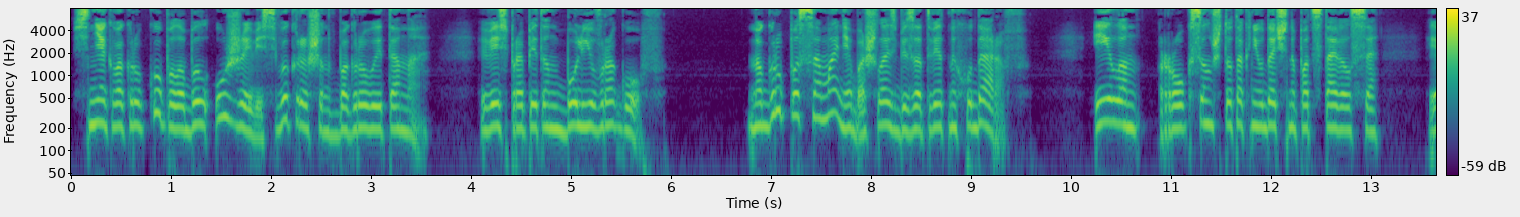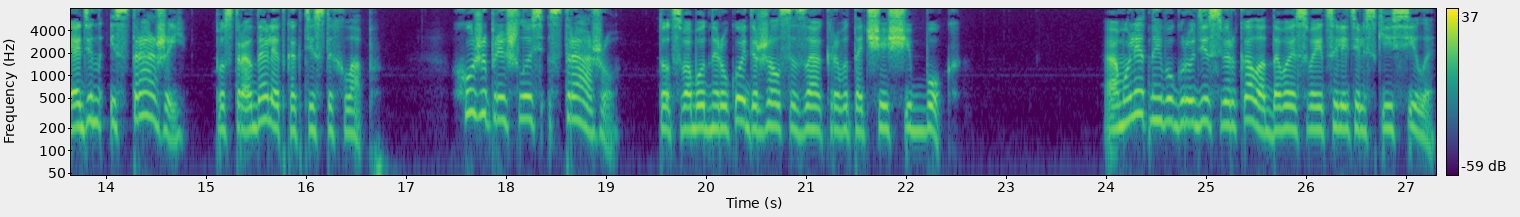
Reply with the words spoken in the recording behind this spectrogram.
Снег вокруг купола был уже весь выкрашен в багровые тона, весь пропитан болью врагов — но группа сама не обошлась без ответных ударов. Илон, Роксон, что так неудачно подставился, и один из стражей пострадали от когтистых лап. Хуже пришлось стражу. Тот свободной рукой держался за кровоточащий бок. Амулет на его груди сверкал, отдавая свои целительские силы,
